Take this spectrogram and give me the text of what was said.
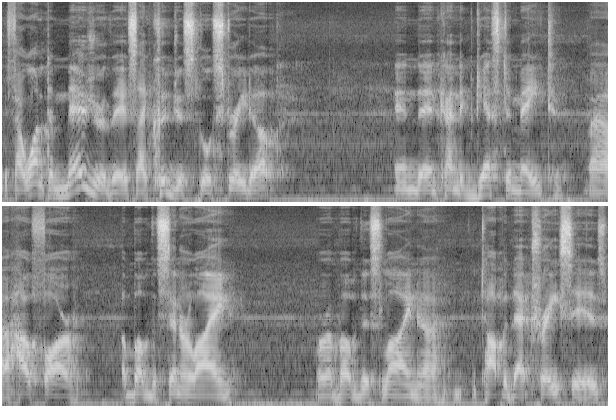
if I wanted to measure this, I could just go straight up and then kind of guesstimate uh, how far above the center line or above this line uh, the top of that trace is.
